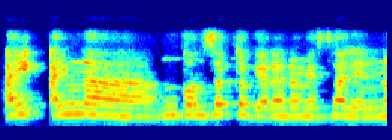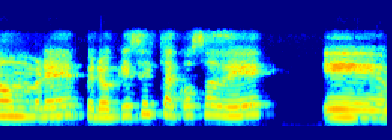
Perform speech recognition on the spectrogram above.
hay, hay una, un concepto que ahora no me sale el nombre, pero que es esta cosa de eh,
